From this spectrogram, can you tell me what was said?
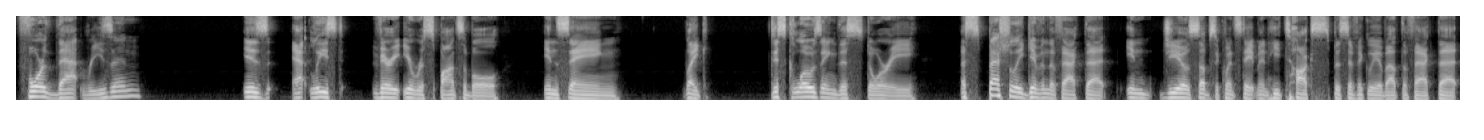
for that reason is at least very irresponsible in saying like disclosing this story, especially given the fact that in Gio's subsequent statement, he talks specifically about the fact that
